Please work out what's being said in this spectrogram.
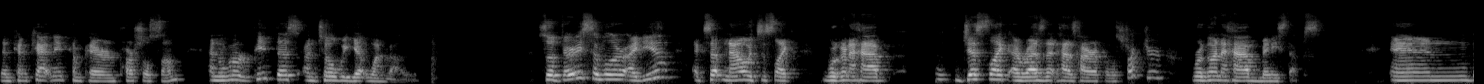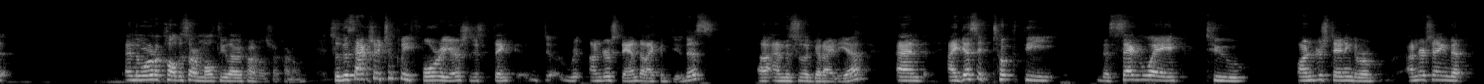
then concatenate, compare, and partial sum. And we're going to repeat this until we get one value. So very similar idea, except now it's just like we're going to have, just like a ResNet has hierarchical structure, we're going to have many steps. And and then we're going to call this our multi-layer convolutional kernel. So this actually took me four years to just think, to understand that I could do this, uh, and this was a good idea. And I guess it took the the segue to understanding the understanding that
